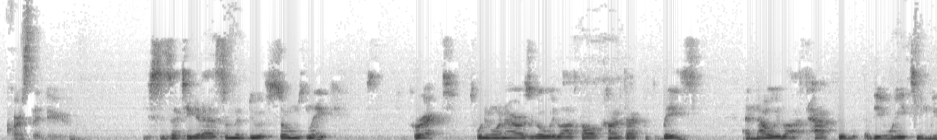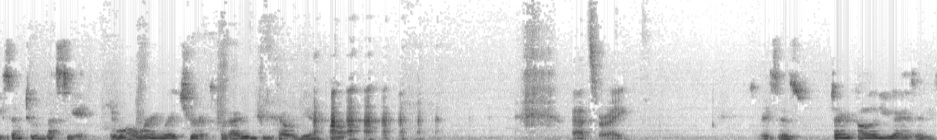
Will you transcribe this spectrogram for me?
Of course they do. He says, "I take it has something to do with Soames Lake." Correct. Twenty-one hours ago, we lost all contact with the base, and now we lost half the, the away team we sent to investigate. They were all wearing red shirts, but I didn't think that would be a problem. That's right. So he says, "Time to call you guys in."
